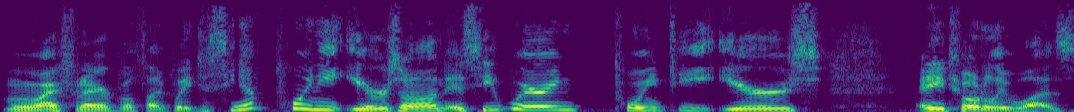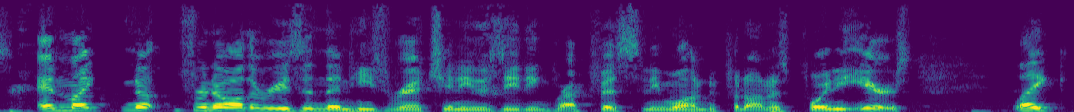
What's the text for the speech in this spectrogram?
my wife and i are both like wait does he have pointy ears on is he wearing pointy ears and he totally was. And like no, for no other reason than he's rich and he was eating breakfast and he wanted to put on his pointy ears. Like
